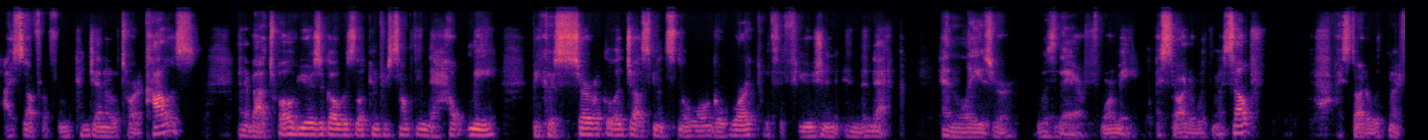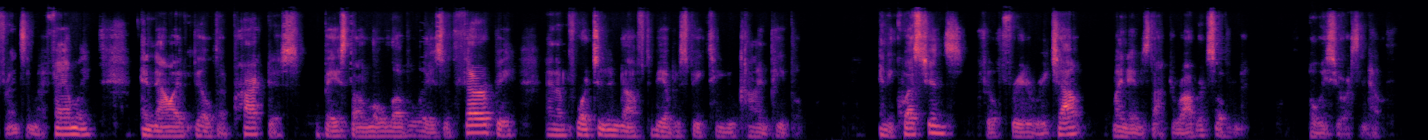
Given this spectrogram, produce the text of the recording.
I suffer from congenital torticollis, and about 12 years ago was looking for something to help me because cervical adjustments no longer worked with the fusion in the neck, and laser was there for me. I started with myself. I started with my friends and my family, and now I've built a practice based on low level laser therapy. And I'm fortunate enough to be able to speak to you kind people. Any questions? Feel free to reach out. My name is Dr. Robert Silverman. Always yours in health.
